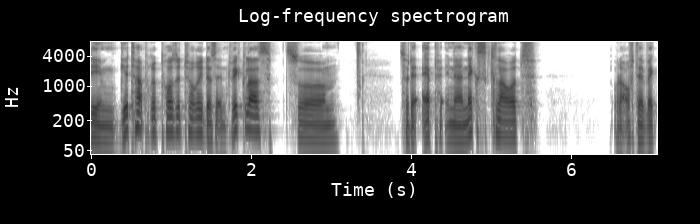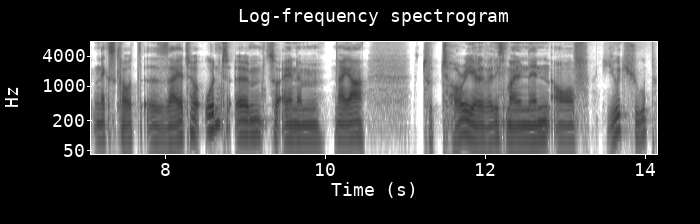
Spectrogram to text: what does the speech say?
dem GitHub-Repository des Entwicklers zur, zu der App in der Nextcloud oder auf der Nextcloud-Seite und ähm, zu einem, naja, Tutorial, will ich es mal nennen, auf YouTube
